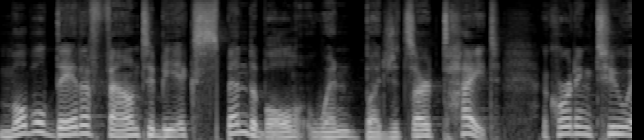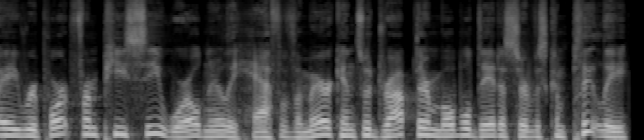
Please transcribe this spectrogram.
Mobile data found to be expendable when budgets are tight. According to a report from PC World, nearly half of Americans would drop their mobile data service completely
